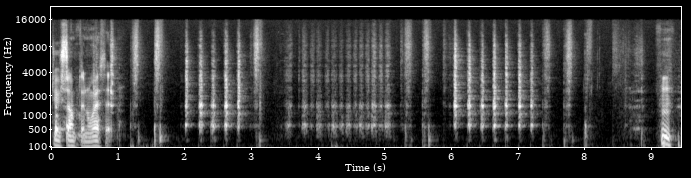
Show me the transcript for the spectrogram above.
do something with it. Hmm.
